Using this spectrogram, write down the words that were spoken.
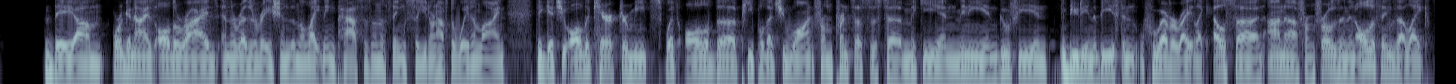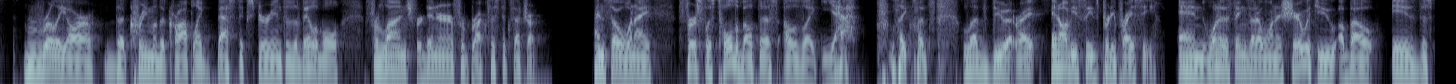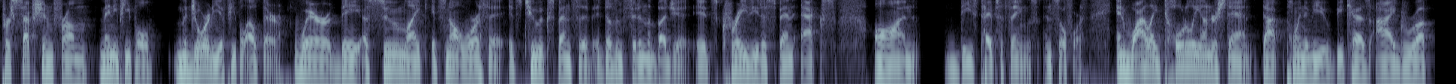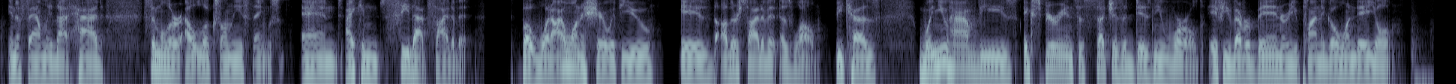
they um, organize all the rides and the reservations and the lightning passes and the things so you don't have to wait in line. They get you all the character meets with all of the people that you want, from princesses to Mickey and Minnie and Goofy and Beauty and the Beast and whoever, right? Like Elsa and Anna from Frozen and all the things that like really are the cream of the crop, like best experiences available for lunch, for dinner, for breakfast, etc. And so when I first was told about this, I was like, yeah, like let's let's do it, right? And obviously it's pretty pricey. And one of the things that I want to share with you about is this perception from many people, majority of people out there, where they assume like it's not worth it, it's too expensive, it doesn't fit in the budget, it's crazy to spend X on these types of things and so forth. And while I totally understand that point of view because I grew up in a family that had similar outlooks on these things and I can see that side of it. But what I want to share with you is the other side of it as well because when you have these experiences such as a Disney World, if you've ever been or you plan to go one day, you'll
